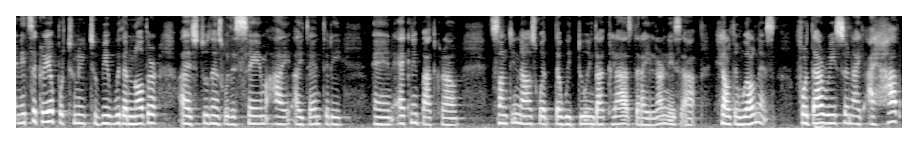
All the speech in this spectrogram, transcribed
And it's a great opportunity to be with another uh, students with the same identity and ethnic background. Something else what, that we do in that class that I learned is uh, health and wellness. For that reason, I, I, have,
